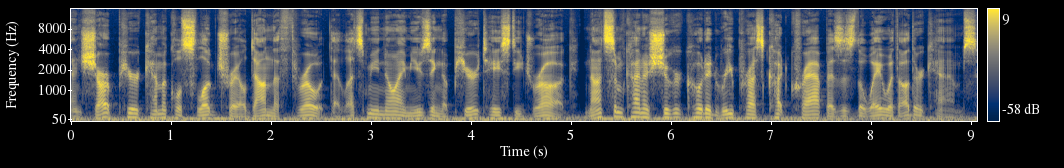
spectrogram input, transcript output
and sharp pure chemical slug trail down the throat that lets me know I'm using a pure tasty drug, not some kind of sugar coated repressed cut crap as is the way with other chems.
